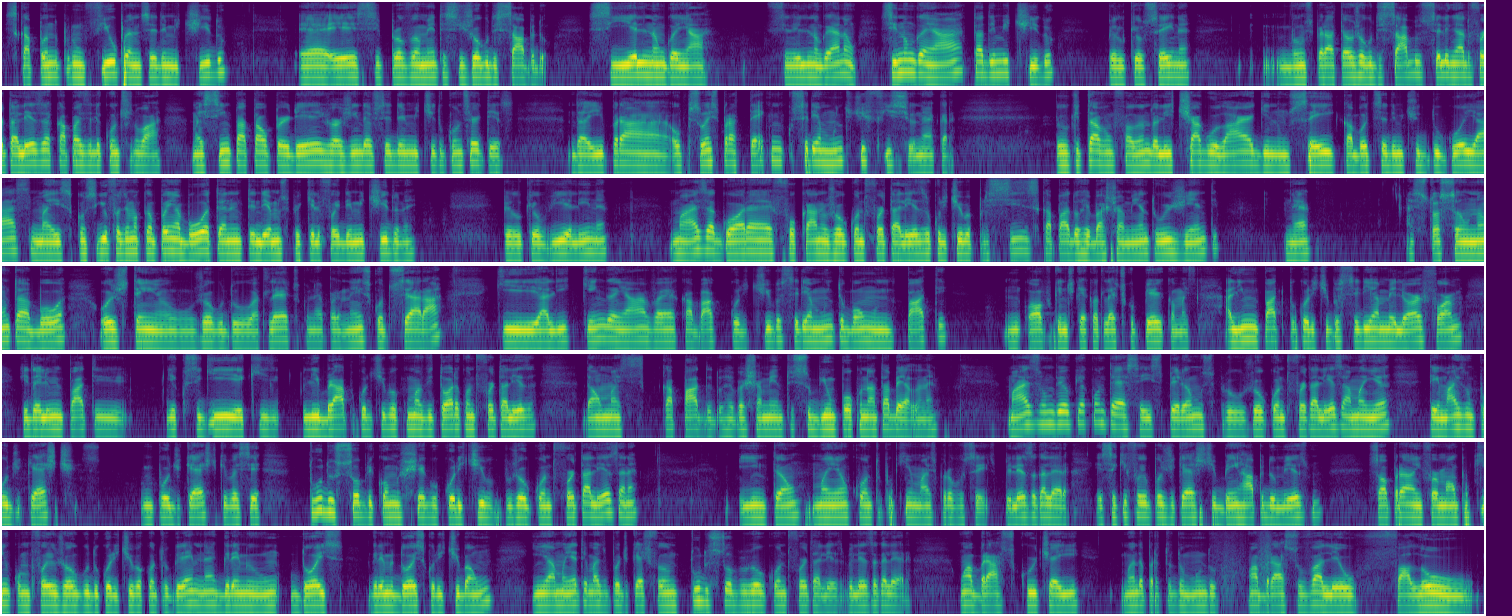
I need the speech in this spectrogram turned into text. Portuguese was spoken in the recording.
escapando por um fio para não ser demitido. É esse provavelmente esse jogo de sábado. Se ele não ganhar, se ele não ganhar não, se não ganhar tá demitido, pelo que eu sei, né? Vamos esperar até o jogo de sábado. Se ele ganhar do Fortaleza, é capaz ele continuar. Mas se empatar ou perder, Jorginho deve ser demitido com certeza. Daí para opções para técnico seria muito difícil, né, cara? pelo que estavam falando ali, Thiago Largue, não sei, acabou de ser demitido do Goiás, mas conseguiu fazer uma campanha boa, até não entendemos porque ele foi demitido, né? Pelo que eu vi ali, né? Mas agora é focar no jogo contra Fortaleza. O Curitiba precisa escapar do rebaixamento urgente, né? A situação não tá boa. Hoje tem o jogo do Atlético, né, Paranense contra o Ceará, que ali quem ganhar vai acabar com o Curitiba. Seria muito bom um empate Óbvio que a gente quer que o Atlético perca, mas ali um empate pro Curitiba seria a melhor forma. Que dali um empate ia conseguir equilibrar pro Curitiba com uma vitória contra o Fortaleza, dar uma escapada do rebaixamento e subir um pouco na tabela, né? Mas vamos ver o que acontece. Esperamos pro jogo contra o Fortaleza. Amanhã tem mais um podcast, um podcast que vai ser tudo sobre como chega o Curitiba pro jogo contra o Fortaleza, né? E então, amanhã eu conto um pouquinho mais para vocês. Beleza, galera? Esse aqui foi um podcast bem rápido mesmo. Só para informar um pouquinho como foi o jogo do Curitiba contra o Grêmio, né? Grêmio 1, 2, Grêmio 2, Curitiba 1. E amanhã tem mais um podcast falando tudo sobre o jogo contra o Fortaleza. Beleza, galera? Um abraço, curte aí, manda para todo mundo. Um abraço, valeu, falou!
